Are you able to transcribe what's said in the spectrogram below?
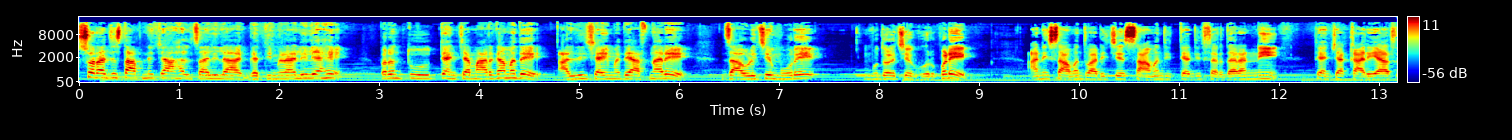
स्वराज्य स्थापनेच्या हालचालीला गती मिळालेली आहे परंतु त्यांच्या मार्गामध्ये आदिलशाहीमध्ये असणारे जावळीचे मोरे मुदळचे घोरपडे आणि सावंतवाडीचे सावंत इत्यादी सरदारांनी त्यांच्या कार्यास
